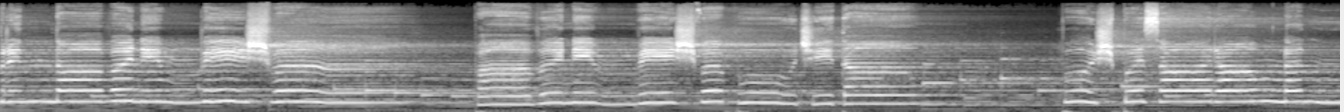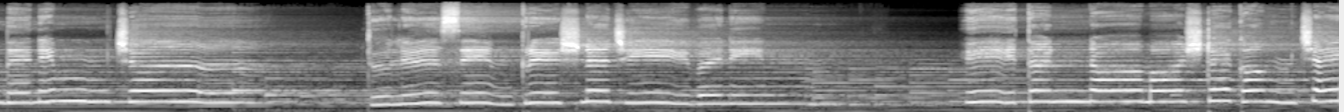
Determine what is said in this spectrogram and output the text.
वृन्दावनिं विश्व पावनिं विश्वपूजितां पुष्पसारां नन्दिनीं च तुलसीं कृष्णजीवनीम्। एतन्नामाष्टकं चैत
